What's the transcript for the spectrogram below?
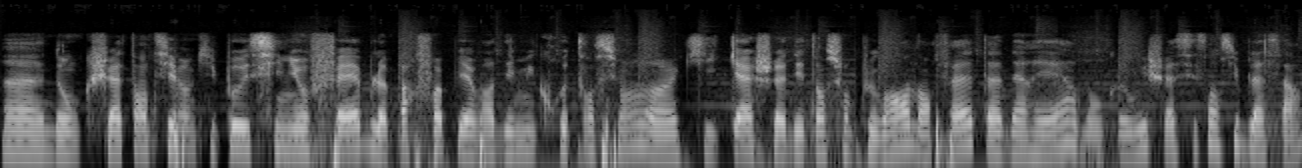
donc, je suis attentive un petit peu aux signaux faibles. Parfois, il peut y avoir des micro-tensions qui cachent des tensions plus grandes en fait derrière. Donc, oui, je suis assez sensible à ça.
